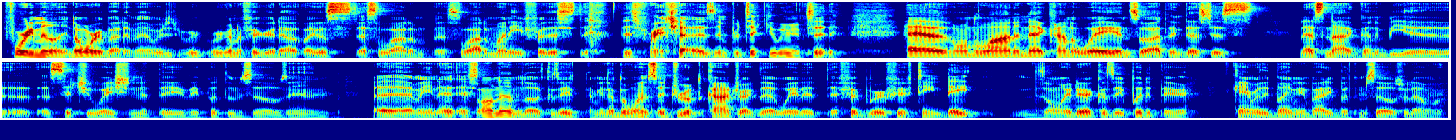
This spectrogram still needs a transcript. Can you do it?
forty million. Don't worry about it, man. We're, we're, we're gonna figure it out. Like that's that's a lot of that's a lot of money for this this franchise in particular to have on the line in that kind of way. And so I think that's just that's not going to be a, a situation that they they put themselves in. Uh, I mean, it's on them though because I mean they're the ones that drew up the contract that way. That the February 15th date is only there because they put it there. Can't really blame anybody but themselves for that one.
